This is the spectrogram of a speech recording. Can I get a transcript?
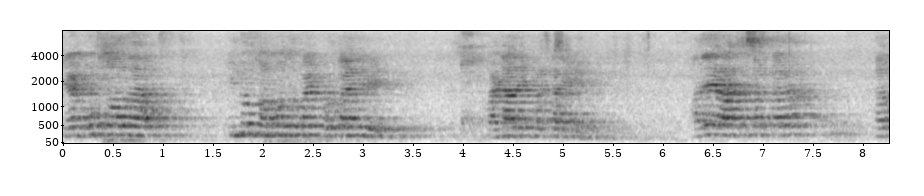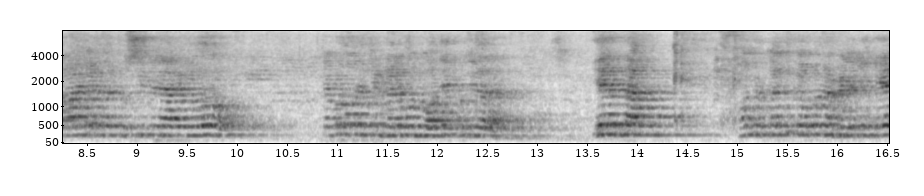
ಎರಡು ಮೂರು ಸಾವಿರದ ಇನ್ನೂರ ತೊಂಬತ್ತು ರೂಪಾಯಿ ಕೊಡ್ತಾ ಇದ್ದೀವಿ. ಬಳ್ಳಾರಿ ಸರ್ಕಾರಕ್ಕೆ ಅದೇ ರಾಜ್ಯ ಸರ್ಕಾರ ಕರ್ನಾಟಕದ ಕೃಷಿ ಬೆಲೆ ಟೆಕ್ನಾಲಜಿ ತಿಂಗಳಲ್ಲಿ ಒಂದು ವರದಿ ಕೊಟ್ಟಿದ್ದಾರೆ. ಏನಂತ? ಒಂದು ಟನ್ ಕಬ್ಬನ್ನ ಬೆಳೆಯಲಿಕ್ಕೆ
